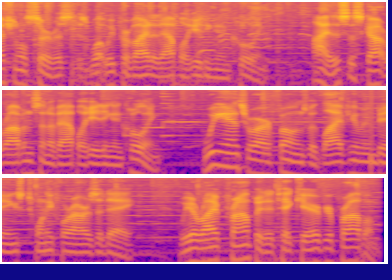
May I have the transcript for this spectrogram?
Professional service is what we provide at Apple Heating and Cooling. Hi, this is Scott Robinson of Apple Heating and Cooling. We answer our phones with live human beings 24 hours a day. We arrive promptly to take care of your problem.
